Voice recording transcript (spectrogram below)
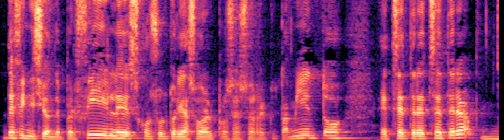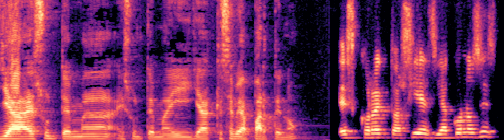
definición de perfiles, consultoría sobre el proceso de reclutamiento, etcétera, etcétera, ya es un tema, es un tema ahí ya que se ve aparte, ¿no? Es correcto, así es. Ya conoces,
